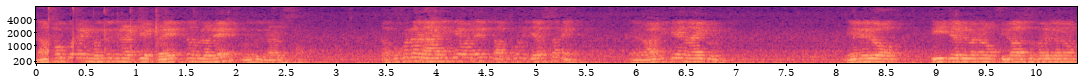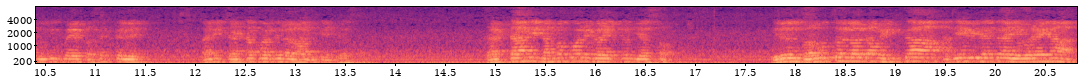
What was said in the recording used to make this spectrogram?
నమ్ముకొని ముందుకు నడిచే ప్రయత్నంలోనే ముందుకు నడుస్తాం. తప్పకుండా రాజకీయం అనేది తప్పకుండా చేస్తానే. నేను రాజకీయ నాయకుడిని. నేనేదో టీచర్ గానో ఫిలాసఫర్ గానో ముందుకు పోయే ప్రసక్తే లేదు. కానీ చట్టపరిధిలో రాజకీయం చేస్తాం. చట్టాన్ని నమ్ముకొని ప్రయత్నం చేస్తాం. ఈరోజు ప్రభుత్వంలో ఉన్నాం. ఇంకా అదే విధంగా ఎవరైనా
